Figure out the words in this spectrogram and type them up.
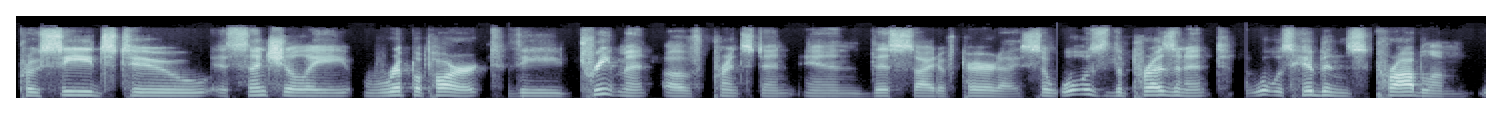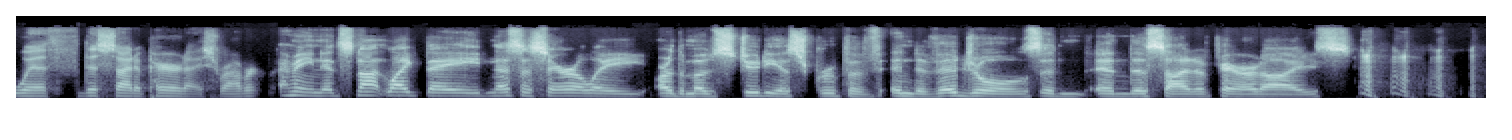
proceeds to essentially rip apart the treatment of Princeton in this side of paradise. So, what was the president, what was Hibben's problem with this side of paradise, Robert? I mean, it's not like they necessarily are the most studious group of individuals in, in this side of paradise.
